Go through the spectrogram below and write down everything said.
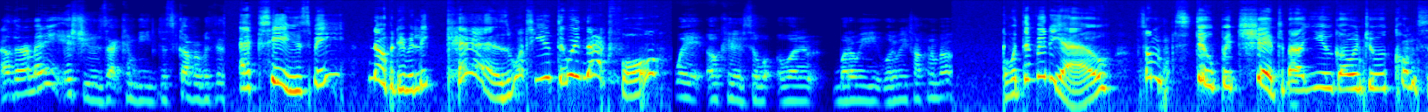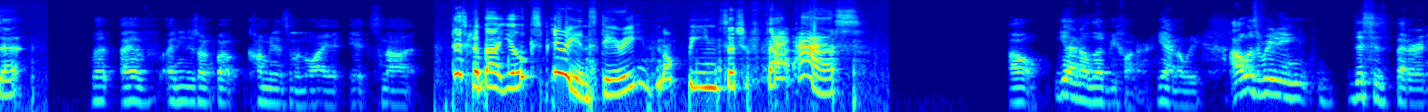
Now, there are many issues that can be discovered with this. Excuse me? Nobody really cares. What are you doing that for? Wait, okay, so what are, what are we what are we talking about? With the video? Some stupid shit about you going to a concert. But I have I need to talk about communism and why it's not. Just about your experience, dearie. Not being such a fat ass. Oh, yeah, no, that'd be funner. Yeah, nobody. I was reading. This is better.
